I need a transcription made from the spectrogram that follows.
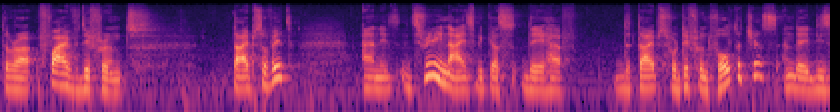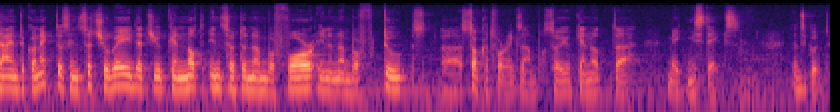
There are five different types of it. And it's, it's really nice because they have the types for different voltages, and they designed the connectors in such a way that you cannot insert a number 4 in a number 2 uh, socket, for example, so you cannot uh, make mistakes. That's good.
